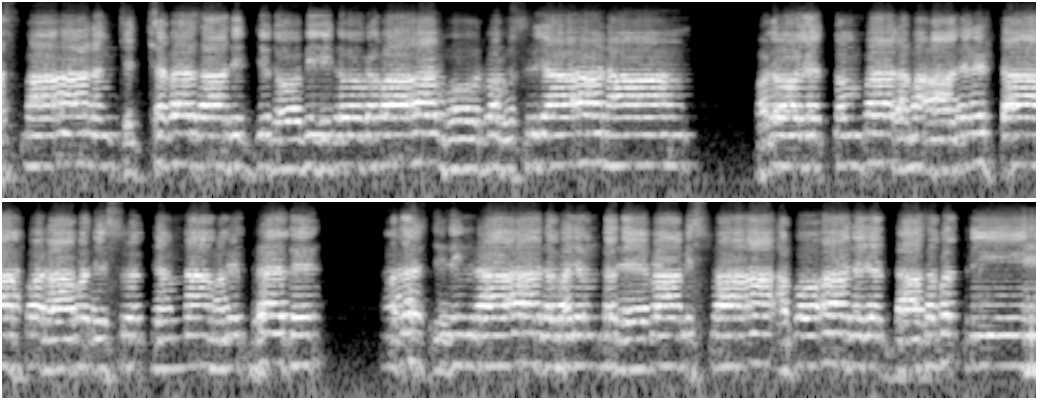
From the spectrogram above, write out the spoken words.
अस्मानम् चिच्छवसादिद्युतो विहितो गवामूर्वमुश्रियाणाम् परो परमाजनिष्ठाः परावतिश्रुत्यम् नाम बिभ्रत्। अतश्चिदिन्द्रादभयम् तदेवा विश्वा अपो अजयद्दासपत्नीः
